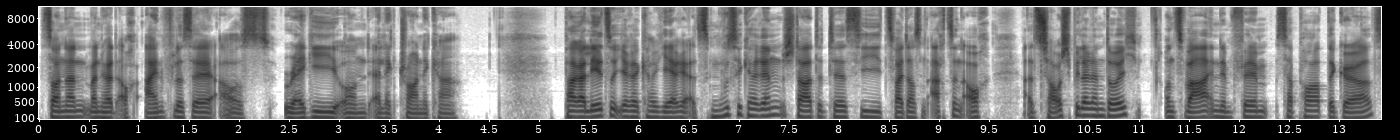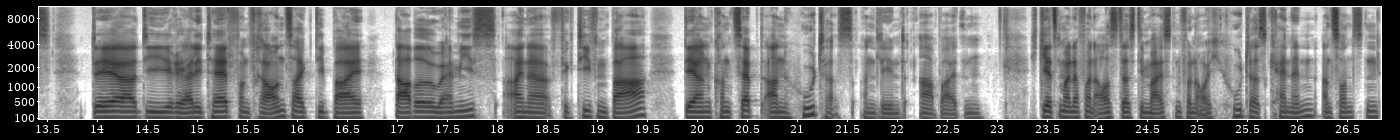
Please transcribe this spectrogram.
sondern man hört auch Einflüsse aus Reggae und Electronica. Parallel zu ihrer Karriere als Musikerin startete sie 2018 auch als Schauspielerin durch, und zwar in dem Film Support the Girls, der die Realität von Frauen zeigt, die bei Double Whammies, einer fiktiven Bar, deren Konzept an Hooters anlehnt, arbeiten. Ich gehe jetzt mal davon aus, dass die meisten von euch Hooters kennen, ansonsten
